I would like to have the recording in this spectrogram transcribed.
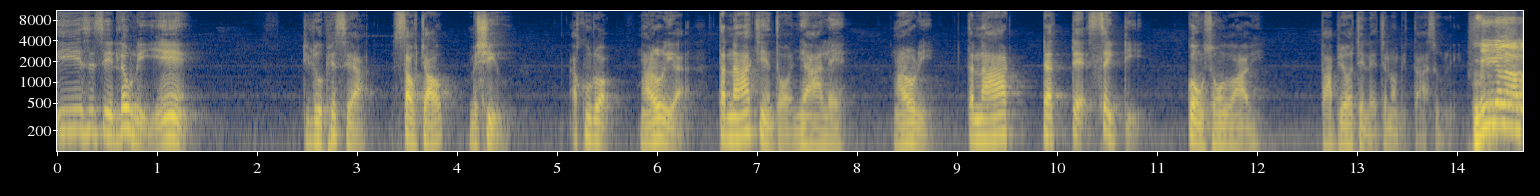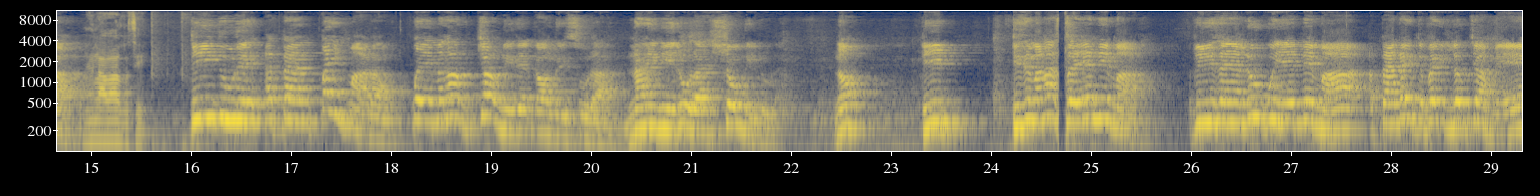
အေးအေးဆေးဆေးလုပ်နေရင်ဒီလိုဖြစ်เสียစောက်ကြောင်းမရှိဘူးအခုတော့ငါတို့တွေကတနာကျင်တော့ညာလဲငါတို့တွေတနာတက်တဲ့စိတ်တွေကုံဆုံးသွားပြီ။ဘာပြောချင်လဲကျွန်တော်မိသားစုတွေ မင်္ဂလာပါ မင်္ဂလာပါကိုစီ တီးသူတွေအတန်တိုက်မှာတော့ပေမလောက်ကြောက်နေတဲ့ကောင်တွေဆိုတာနိုင်နေလို့လားရှုံးနေလို့လားနော် ဒီဒီဇင်ဘာလ10ရက်နေ့မှာဒီဇင်ရလူပွေရဲ့နေ့မှာအတန်တိုက်တစ်ပိတ်လောက်ကြမယ်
